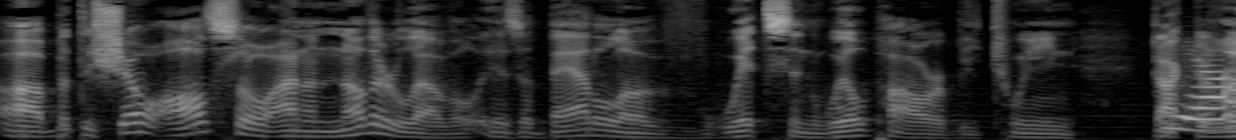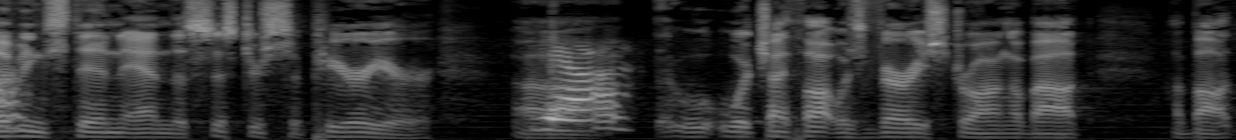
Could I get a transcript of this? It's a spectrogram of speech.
Uh, but the show also, on another level, is a battle of wits and willpower between Dr. Yeah. Livingstone and the Sister Superior. Uh, Yeah. Which I thought was very strong about about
